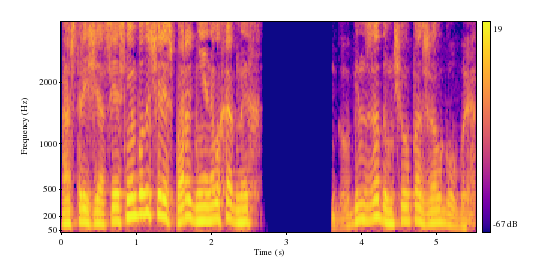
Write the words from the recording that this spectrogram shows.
А встречаться я с ним буду через пару дней на выходных. Губин задумчиво поджал губы.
